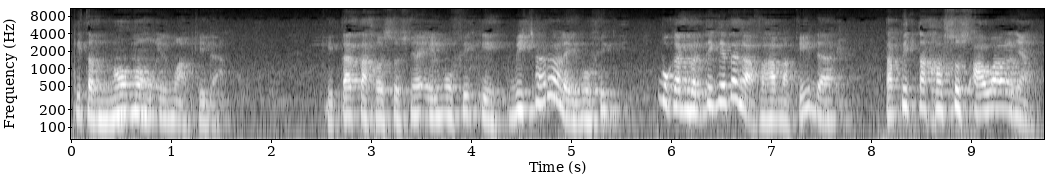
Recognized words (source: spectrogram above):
kita ngomong ilmu akidah. Kita takhususnya ilmu fikih, bicara ilmu fikih. Bukan berarti kita nggak paham akidah, tapi takhusus awalnya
